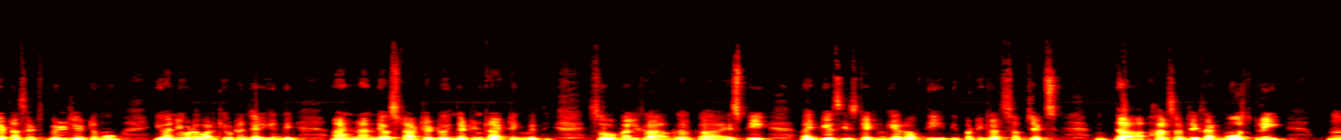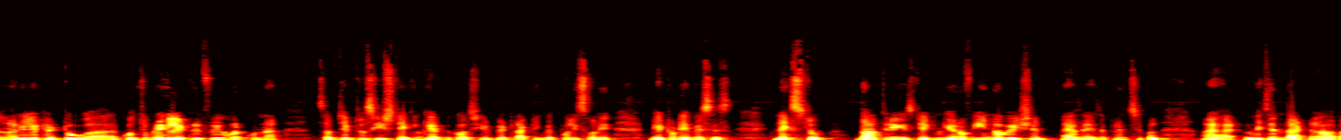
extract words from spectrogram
డేటా సెట్స్ బిల్డ్ చేయటము ఇవన్నీ కూడా వాళ్ళకి ఇవ్వడం జరిగింది. And and they started doing that interacting with. So Mallika SP IPS is taking care of the the particular subjects. Her subjects are mostly related to కొంచెం రెగ్యులేటరీ ఫ్రేమ్వర్క్ ఉన్న subject to she is taking care because she'll be interacting with police on a day-to-day basis. Next, to Datri is taking care of innovation as, as a principle. Uh, within that, uh,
